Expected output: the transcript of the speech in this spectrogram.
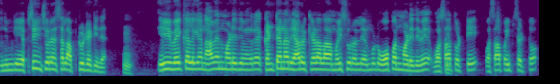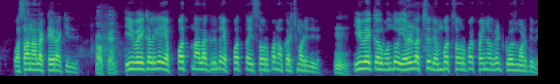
ನಿಮಗೆ ಎಫ್ ಸಿ ಇನ್ಶೂರೆನ್ಸ್ ಎಲ್ಲ ಅಪ್ ಟು ಡೇಟ್ ಇದೆ. ಹ್ಮ್. ಈ ವೆಹಿಕಲ್ಗೆ ನಾವೇನ್ ಮಾಡಿದೀವಿ ಅಂದ್ರೆ ಕಂಟೈನರ್ ಯಾರು ಕೇಳಲ್ಲ ಮೈಸೂರಲ್ಲಿ ಅಂದ್ಬಿಟ್ಟು ಓಪನ್ ಮಾಡಿದೀವಿ. ಹೊಸ ತೊಟ್ಟಿ ಹೊಸ ಪೈಪ್ ಸೆಟ್ಟು ಹೊಸ ನಾಲ್ಕು ಟೈರ್ ಹಾಕಿದೀವಿ. ಓಕೆ. ಈ ವೆಹಿಕಲ್ಗೆ ಎಪ್ಪತ್ನಾಲ್ಕರಿಂದ ಎಪ್ಪತ್ತೈದು ಸಾವಿರ ರೂಪಾಯಿ ನಾವು ಖರ್ಚು ಮಾಡಿದೀವಿ. ಈ ವೆಹಿಕಲ್ ಬಂದು ಎರಡು ಲಕ್ಷದ ಎಂಬತ್ತು ಸಾವಿರ ರೂಪಾಯಿ ಫೈನಲ್ ರೇಟ್ ಕ್ಲೋಸ್ ಮಾಡ್ತೀವಿ.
